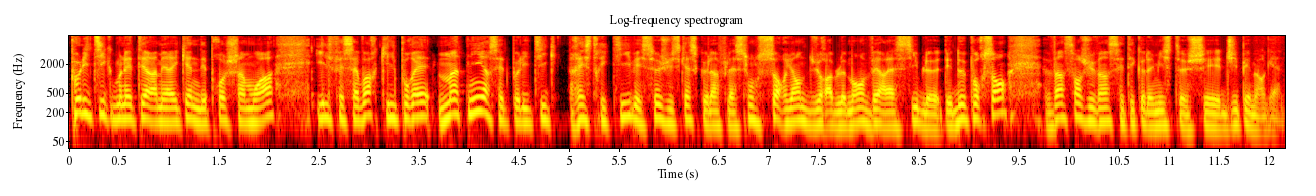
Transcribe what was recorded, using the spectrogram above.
politique monétaire américaine des prochains mois. Il fait savoir qu'il pourrait maintenir cette politique restrictive et ce jusqu'à ce que l'inflation s'oriente durablement vers la cible des 2%. Vincent Juvin, c'est économiste chez JP Morgan.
